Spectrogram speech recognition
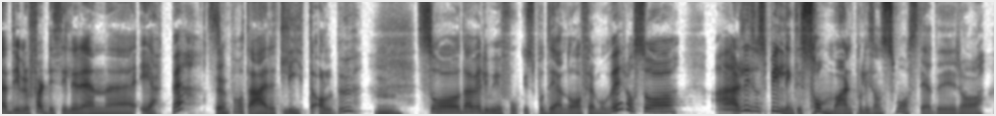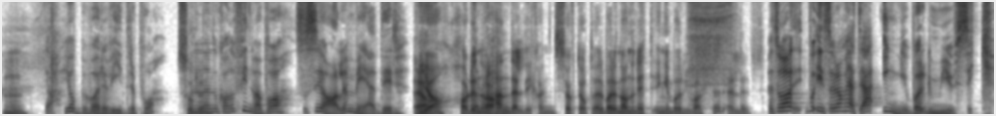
jeg driver og ferdigstiller en eh, EP, som Ja. på en måte er et lite album. Mm. Så det er veldig mye fokus på det nå fremover. Og så er det liksom spilling til sommeren på liksom småsteder og Mm. ja, jobber bare videre på. Men eh, du kan jo finne meg på sosiale medier. Ja. Ja, har du noe handle de kan søke deg opp? Er det bare navnet ditt? Ingeborg Walter, eller Vet du hva? På Instagram heter jeg Ingeborg Music.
